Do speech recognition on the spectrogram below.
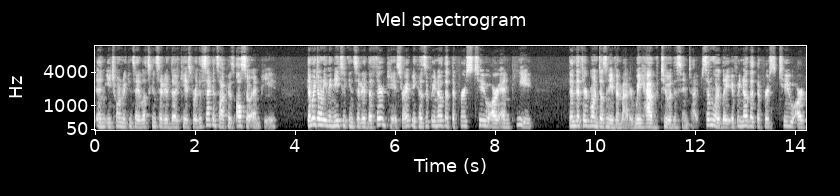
in each one we can say, let's consider the case where the second sock is also NP. Then we don't even need to consider the third case, right? Because if we know that the first two are NP, then the third one doesn't even matter. We have two of the same type. Similarly, if we know that the first two are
